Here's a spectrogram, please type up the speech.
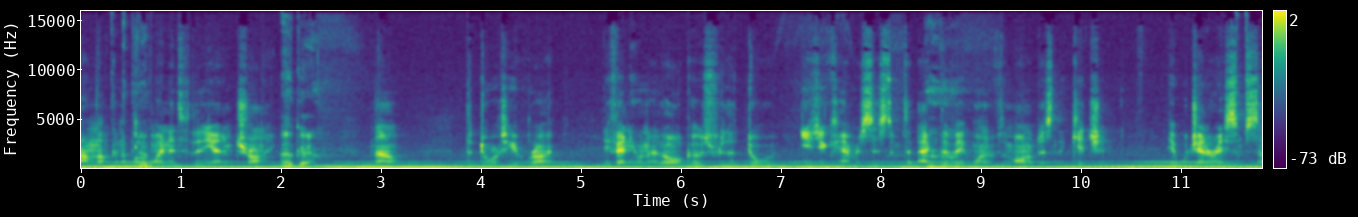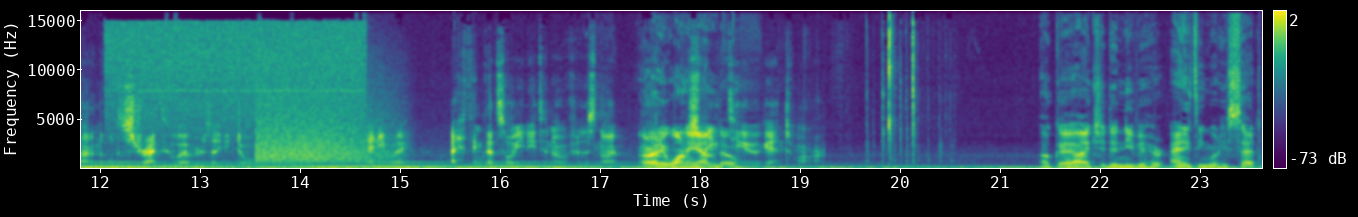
I'm not gonna put Okay. one into the new animatronic. Okay. Now, the door to your right. If anyone at all goes through that door, use your camera system to activate one of the monitors in the kitchen. It will generate some sound that will distract whoever's at your door. Anyway, I think that's all you need to know for this night. Already 1 I'll a.m. speak though. to you again tomorrow. Okay, I actually didn't even hear anything what he said.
